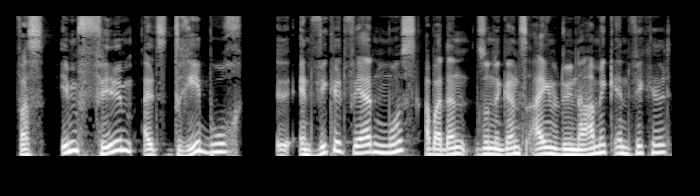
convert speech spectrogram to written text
was im Film als Drehbuch entwickelt werden muss, aber dann so eine ganz eigene Dynamik entwickelt.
